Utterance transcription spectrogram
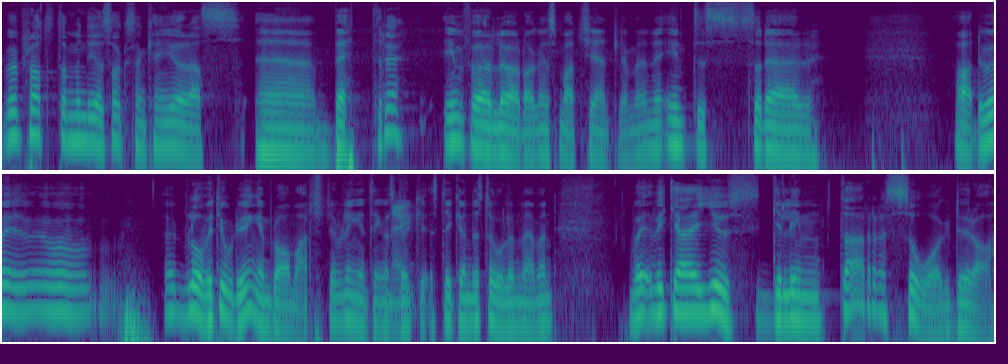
vi har pratat om en del saker som kan göras eh, bättre inför lördagens match egentligen, men inte sådär Ja, det var, det var, Blåvitt gjorde ju ingen bra match, det är väl ingenting att sticka, sticka under stolen med, men vilka ljusglimtar såg du då?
